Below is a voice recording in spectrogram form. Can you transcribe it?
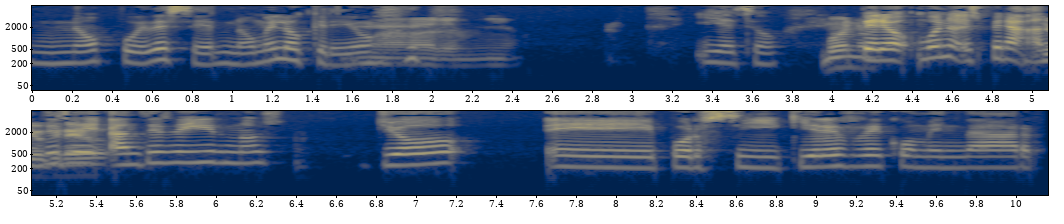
no puede ser, no me lo creo. Madre mía. Y eso. Bueno, Pero bueno, espera, antes, de, antes de irnos, yo, eh, por si quieres recomendar,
